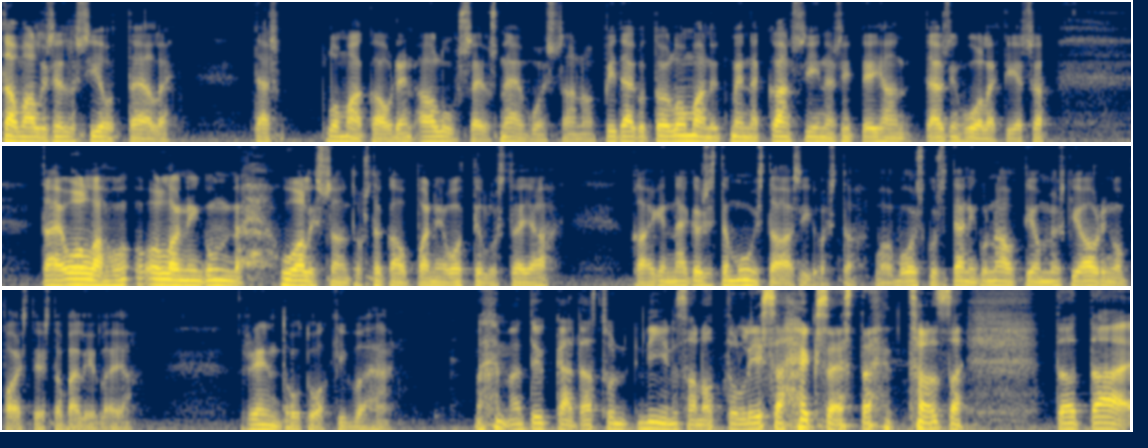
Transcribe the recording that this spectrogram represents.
tavalliselle sijoittajalle tässä lomakauden alussa, jos näin voisi sanoa. Pitääkö tuo loma nyt mennä kanssa siinä sitten ihan täysin huolehtiessa, tai olla, olla niin kuin huolissaan tuosta kauppaneuvottelusta ja kaiken näköisistä muista asioista, vai voisiko sitä niin kuin nauttia myöskin auringonpaisteesta välillä ja rentoutuakin vähän? Mä, mä tykkään tästä sun niin sanottu lisäyksestä tuossa. Tota,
